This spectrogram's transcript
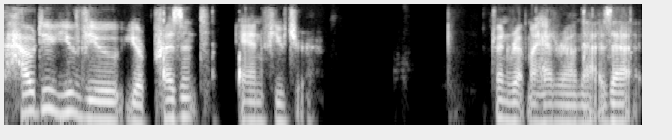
How do you view your present and future? Trying to wrap my head around that. Is that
